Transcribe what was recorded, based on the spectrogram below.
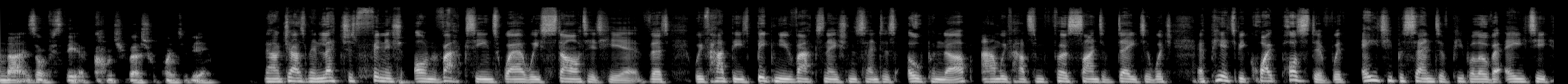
And that is obviously a controversial point of view. Now, Jasmine, let's just finish on vaccines where we started here. That we've had these big new vaccination centres opened up, and we've had some first signs of data which appear to be quite positive, with 80% of people over 80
